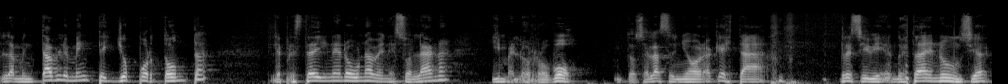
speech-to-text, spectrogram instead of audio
lamentablemente yo por tonta le presté dinero a una venezolana y me lo robó. Entonces la señora que está recibiendo esta denuncia,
